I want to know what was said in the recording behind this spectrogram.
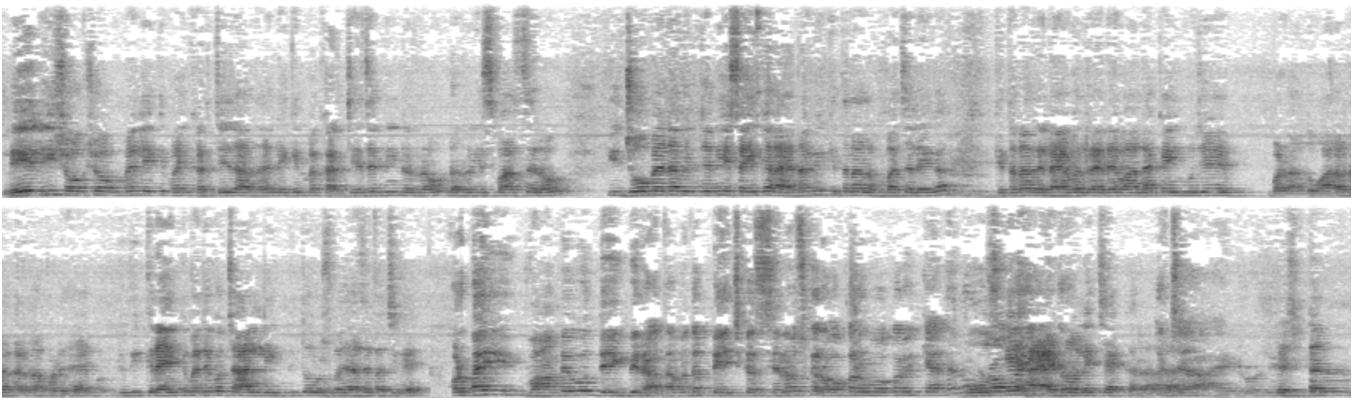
ले ली शौक शौक में लेकिन भाई खर्चे ज़्यादा है लेकिन मैं खर्चे से नहीं डर रहा हूँ डर इस बात से रहा हूँ कि जो मैंने अब इंजन ये सही करा है ना कि कितना लंबा चलेगा हम्म। कितना रिलायबल रहने वाला है कहीं मुझे बड़ा दोबारा ना करना पड़ जाए क्योंकि क्रैंक में देखो चाल ली थी तो उस वजह से बच गए। और भाई वहाँ पे वो देख भी रहा था मतलब पेचकस से ना उसका रॉकर वॉकर क्या था वो उसके हाइड्रोलिक चेक कर रहा अच्छा था हाइड्रोलिक पिस्टन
